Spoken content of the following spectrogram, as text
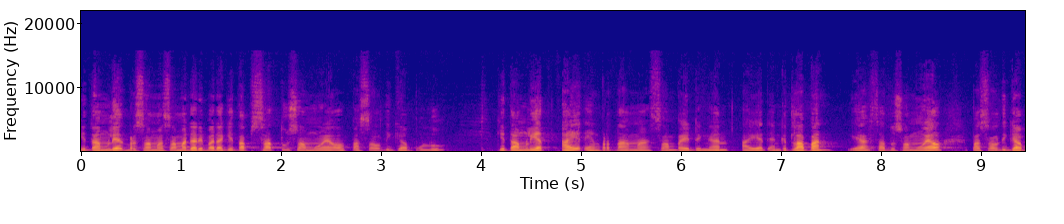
Kita melihat bersama-sama daripada kitab 1 Samuel pasal 30. Kita melihat ayat yang pertama sampai dengan ayat yang ke-8. Ya, 1 Samuel pasal 30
